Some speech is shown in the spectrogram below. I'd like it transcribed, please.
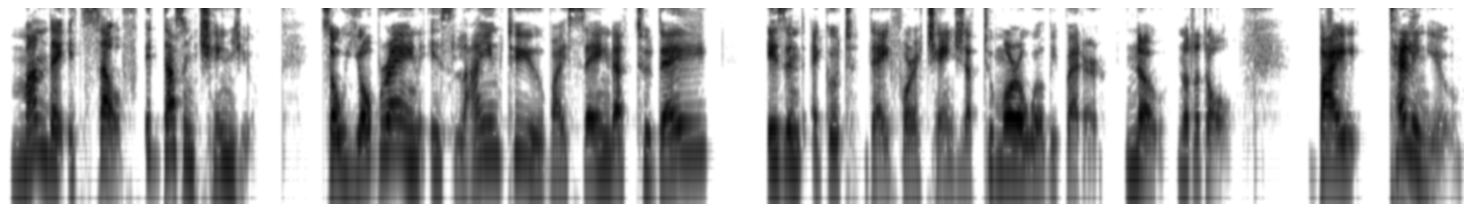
Monday itself, it doesn't change you. So your brain is lying to you by saying that today isn't a good day for a change, that tomorrow will be better. No, not at all by telling you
